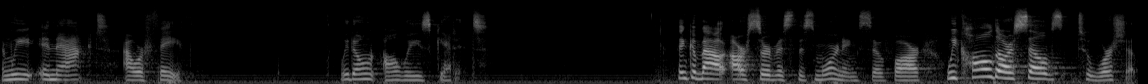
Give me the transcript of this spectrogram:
and we enact our faith, we don't always get it. Think about our service this morning so far. We called ourselves to worship.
